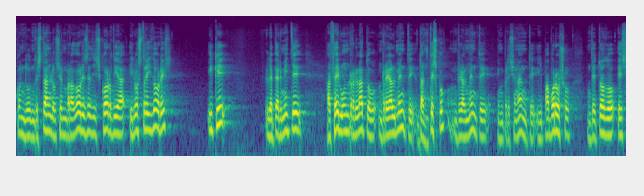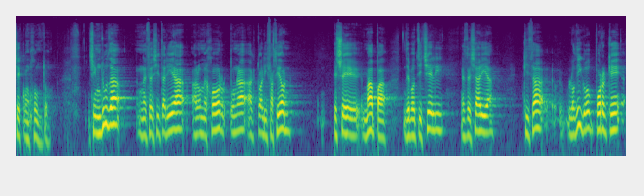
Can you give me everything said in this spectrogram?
con donde están los sembradores de discordia y los traidores, y que le permite hacer un relato realmente dantesco, realmente impresionante y pavoroso de todo ese conjunto. Sin duda necesitaría a lo mejor una actualización ese mapa de Botticelli necesaria, quizá lo digo porque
